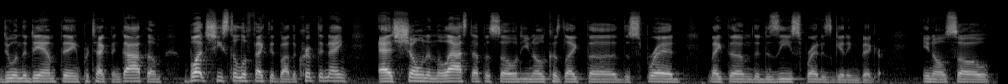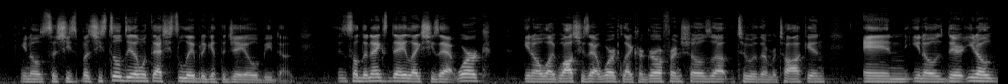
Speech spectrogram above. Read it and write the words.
doing the damn thing, protecting Gotham, but she's still affected by the kryptonite, as shown in the last episode, you know, because like the the spread, like the the disease spread is getting bigger, you know, so you know, so she's but she's still dealing with that. She's still able to get the job done. And so the next day, like she's at work, you know, like while she's at work, like her girlfriend shows up, two of them are talking, and you know they're you know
